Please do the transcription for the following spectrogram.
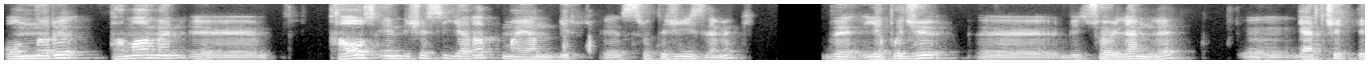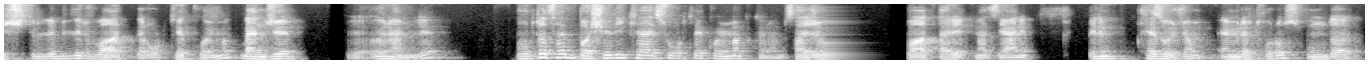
onları tamamen e, kaos endişesi yaratmayan bir e, strateji izlemek ve yapıcı e, bir söylemle e, gerçekleştirilebilir vaatler ortaya koymak bence e, önemli. Burada tabii başarı hikayesi ortaya koymak da önemli. Sadece vaatler yetmez. Yani benim tez hocam Emre Toros, bunu da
